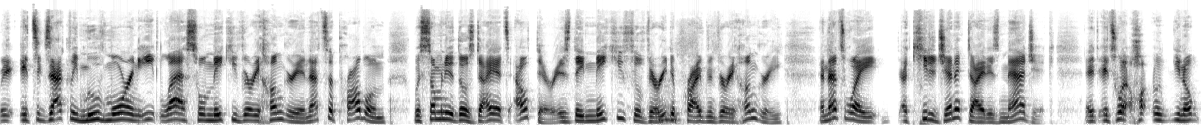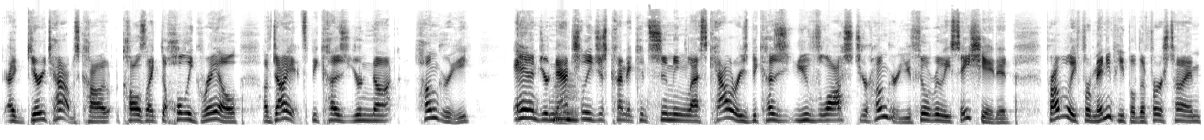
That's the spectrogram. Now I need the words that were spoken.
It's exactly move more and eat less will make you very hungry, and that's the problem with so many of those diets out there is they make you feel very deprived and very hungry, and that's why a ketogenic diet is magic. It, it's what you know uh, Gary Taubes call, calls like the holy grail of diets because you're not hungry and you're hmm. naturally mm. just kind of consuming less calories because you've lost your hunger. You feel really satiated, probably for many people the first time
